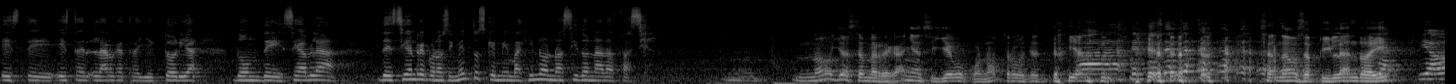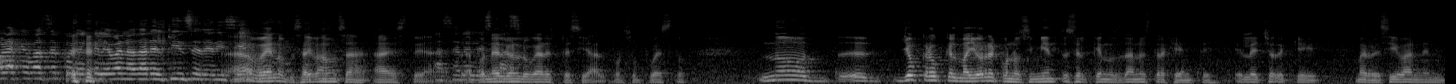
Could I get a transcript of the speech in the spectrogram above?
este, esta larga trayectoria donde se habla de 100 reconocimientos que me imagino no ha sido nada fácil? No, ya hasta me regañan si llego con otro. Ya, ya- Ah. ya andamos apilando ahí. ¿Y ahora qué va a hacer con el que le van a dar el 15 de diciembre? Ah, bueno, pues ahí vamos a, a, este, a, ponerle un lugar especial, por supuesto. No, eh, yo creo que el mayor reconocimiento es el que nos da nuestra gente, el hecho de que me reciban en,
